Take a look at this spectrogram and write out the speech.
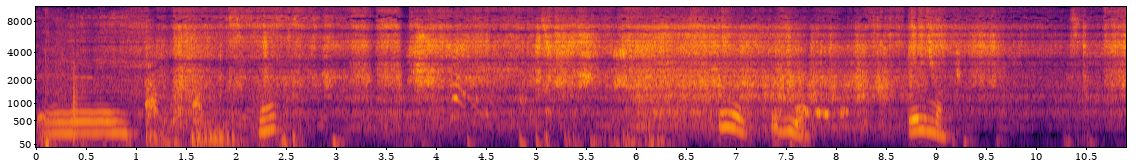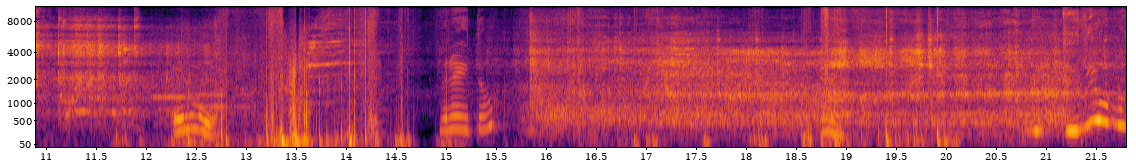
Eee. Bak. Evet, oluyor. Elma. Elma yok. Nereye gitti bu? Gülüyor mu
